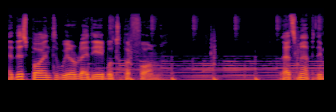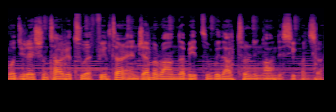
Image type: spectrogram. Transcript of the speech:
At this point, we are already able to perform. Let's map the modulation target to a filter and jam around a bit without turning on the sequencer.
